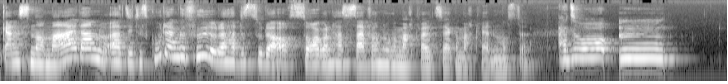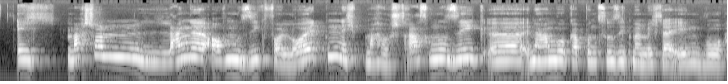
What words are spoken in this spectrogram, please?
ganz normal dann? Hat sich das gut angefühlt oder hattest du da auch Sorge und hast es einfach nur gemacht, weil es ja gemacht werden musste? Also, mh, ich mache schon lange auch Musik vor Leuten. Ich mache auch Straßenmusik äh, in Hamburg. Ab und zu sieht man mich da irgendwo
